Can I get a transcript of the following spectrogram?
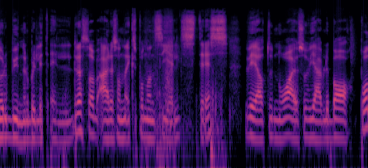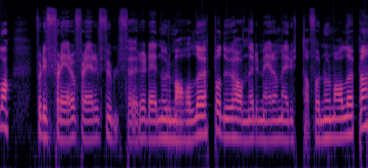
når du begynner å bli litt eldre, så er det sånn eksponentielt stress ved at du nå er jo så jævlig bakpå, da. Fordi flere og flere fullfører det normalløpet, og du havner mer og mer utafor normalløpet.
